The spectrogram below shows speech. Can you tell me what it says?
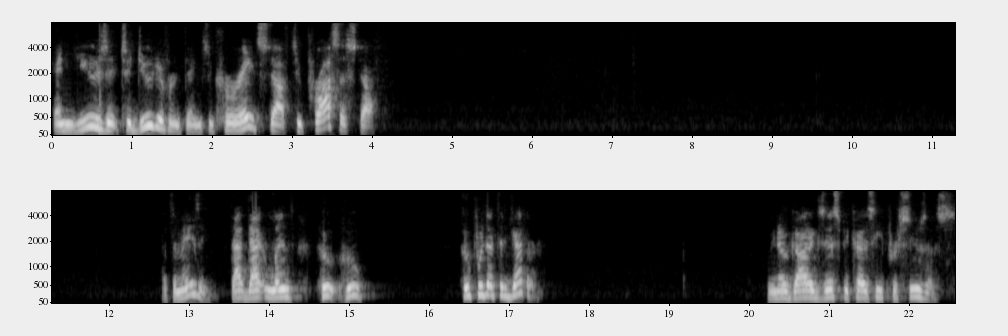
and use it to do different things, to create stuff, to process stuff. That's amazing. That that lens who who who put that together? We know God exists because he pursues us.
